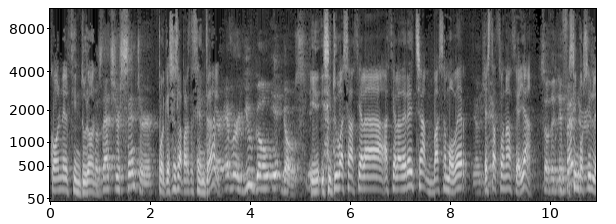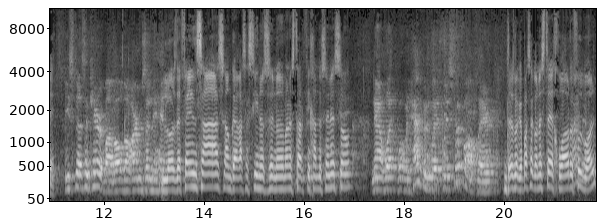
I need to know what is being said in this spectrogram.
con el cinturón, Because that's your center. porque esa es la parte central. Y, y si tú vas hacia la, hacia la derecha, vas a mover esta zona hacia allá. Defender, imposible. he doesn't care about all the arms and the head. Los defensas, aunque hagas así, no, se- no van a estar fijándose en eso. Now, what, what would happen with this football player, Entonces lo que pasa con este jugador de time fútbol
